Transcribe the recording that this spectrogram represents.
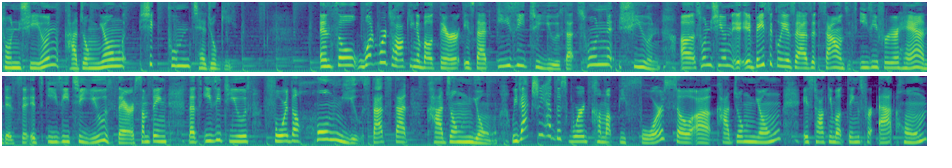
손쉬운 가정용 식품 제조기. And so what we're talking about there is that easy to use, that 손쉬운. Uh, 손쉬운, it, it basically is as it sounds. It's easy for your hand. It's, it's easy to use there. Something that's easy to use for the home use. That's that 가정용. We've actually had this word come up before. So, uh, 가정용 is talking about things for at home.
